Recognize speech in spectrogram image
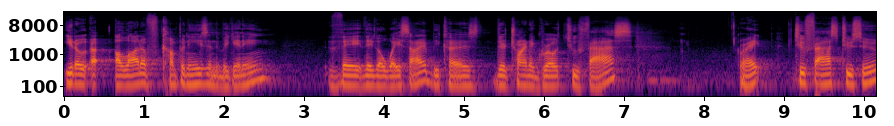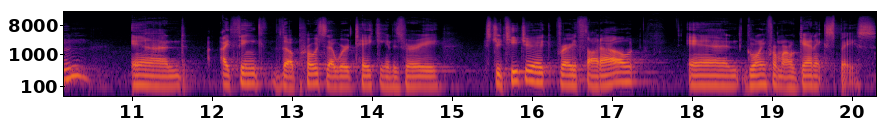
you know a, a lot of companies in the beginning they they go wayside because they're trying to grow too fast, right? Too fast, too soon, and I think the approach that we're taking is very strategic, very thought out, and growing from our organic space.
